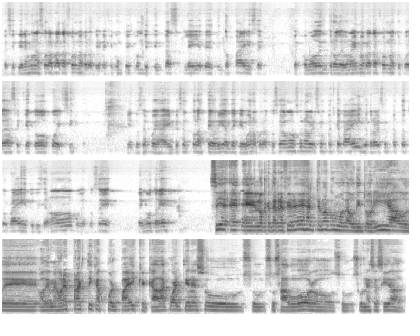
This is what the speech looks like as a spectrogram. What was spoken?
pues si tienes una sola plataforma, pero tienes que cumplir con distintas leyes de distintos países, pues como dentro de una misma plataforma tú puedes hacer que todo coexista. Y entonces pues ahí empiezan todas las teorías de que, bueno, pero entonces vamos a hacer una versión para este país y otra versión para este otro país, y tú dices, no, no, no, porque entonces tengo tres. Sí, eh, eh, lo que te refieres es al tema como de auditoría o de, o de mejores prácticas por país, que cada cual tiene su, su, su sabor o su, su necesidad.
